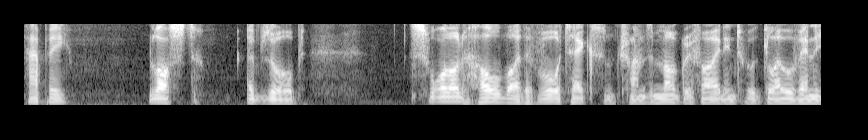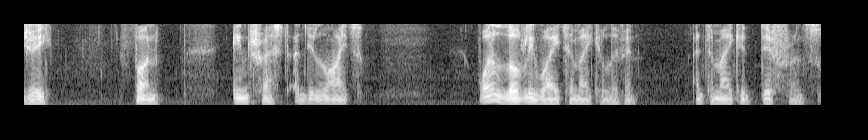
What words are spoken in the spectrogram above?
Happy, lost, absorbed, swallowed whole by the vortex and transmogrified into a glow of energy, fun, interest, and delight. What a lovely way to make a living and to make a difference.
